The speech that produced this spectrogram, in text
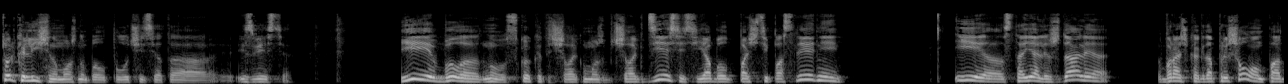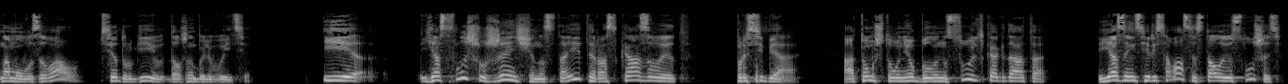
Только лично можно было получить это известие. И было, ну, сколько-то человек, может быть, человек 10, я был почти последний. И стояли, ждали. Врач, когда пришел, он по одному вызывал, все другие должны были выйти. И я слышу, женщина стоит и рассказывает про себя, о том, что у нее был инсульт когда-то. И я заинтересовался, стал ее слушать.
